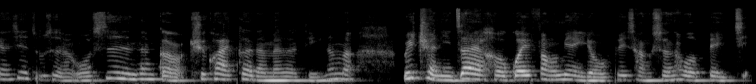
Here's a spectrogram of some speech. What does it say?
感谢主持人，我是那个区块客的 Melody。那么，Richard，你在合规方面有非常深厚的背景，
